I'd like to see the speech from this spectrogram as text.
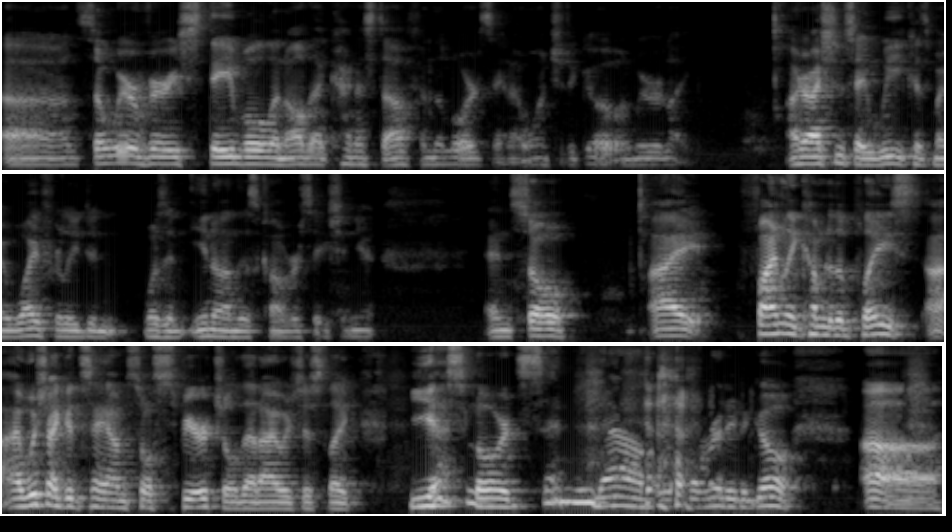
Uh, so we were very stable and all that kind of stuff. And the Lord saying I want you to go. And we were like or I shouldn't say we because my wife really didn't wasn't in on this conversation yet. And so I finally come to the place I wish I could say I'm so spiritual that I was just like yes, Lord, send me now. I'm ready to go. Uh,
